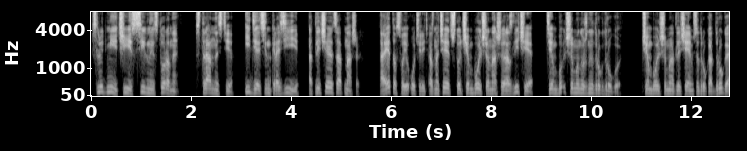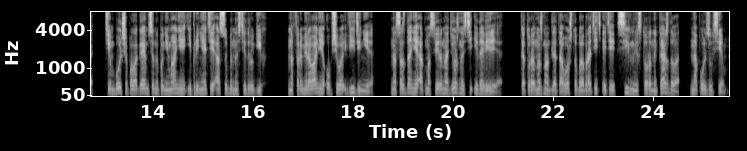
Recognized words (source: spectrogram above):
с людьми, чьи сильные стороны странности, идиосинкразии отличаются от наших. А это, в свою очередь, означает, что чем больше наши различия, тем больше мы нужны друг другу. Чем больше мы отличаемся друг от друга, тем больше полагаемся на понимание и принятие особенностей других, на формирование общего видения, на создание атмосферы надежности и доверия, которая нужна для того, чтобы обратить эти сильные стороны каждого на пользу всем.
